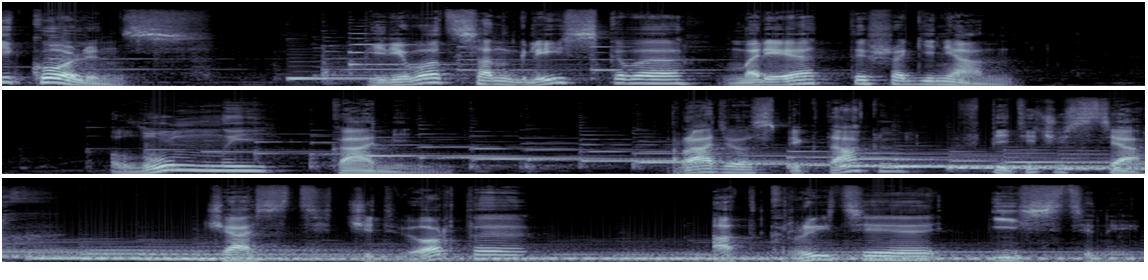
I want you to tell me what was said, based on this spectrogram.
Микки Коллинз. Перевод с английского Мариетты Шагинян. Лунный камень. Радиоспектакль в пяти частях. Часть четвертая. Открытие истины.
